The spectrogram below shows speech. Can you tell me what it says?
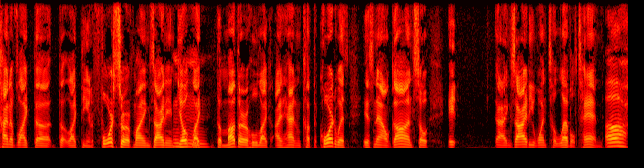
kind of like the, the like the enforcer of my anxiety and guilt like Mm-hmm. the mother who like i hadn't cut the cord with is now gone so it anxiety went to level 10 Oh,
